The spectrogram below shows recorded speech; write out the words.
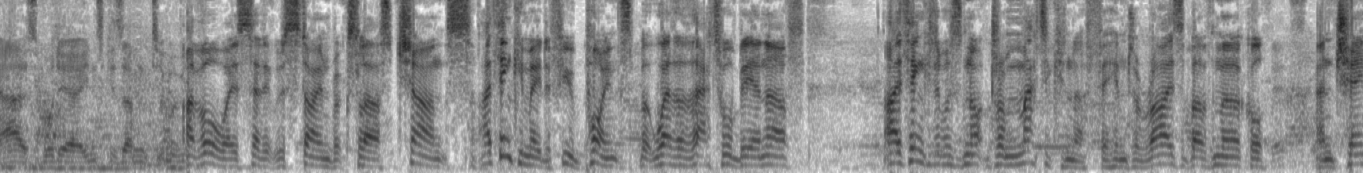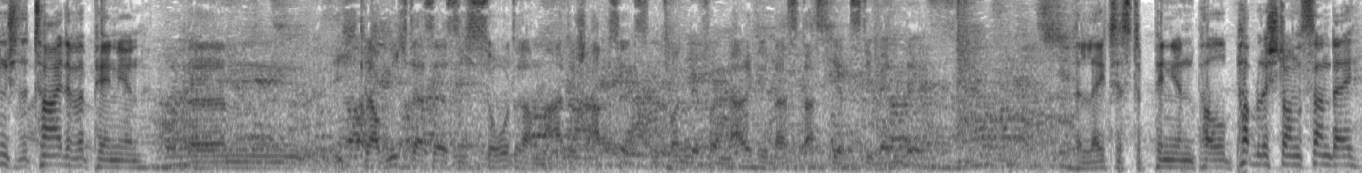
I've always said it was Steinbrück's last chance. I think he made a few points, but whether that will be enough... I think it was not dramatic enough for him to rise above Merkel and change the tide of opinion. ich glaube nicht, dass er sich so dramatisch absetzen konnte von Merkel, dass das jetzt die Wende ist. The latest opinion poll published on Sunday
